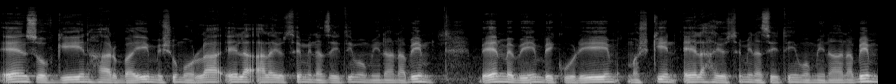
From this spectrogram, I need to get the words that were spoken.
אין סופגין הרבעים משום עורלה, אלא על היוצא מן הזיתים ומן הענבים. ואין מביאים ביכורים משכין, אלא היוצא מן הזיתים ומן הענבים.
